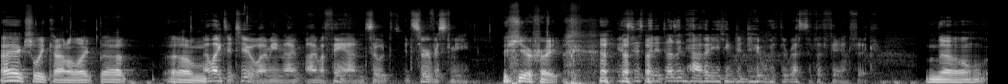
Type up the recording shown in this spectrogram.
I actually kind of like that. Um, I liked it too. I mean, I'm, I'm a fan, so it, it serviced me. you're right. It's just that it doesn't have anything to do with the rest of the fanfic. No,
